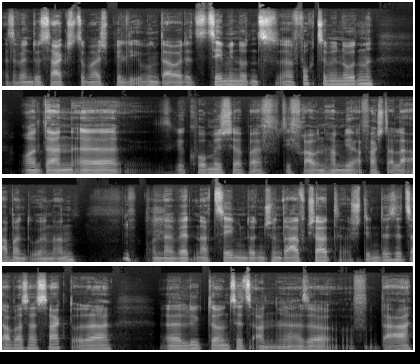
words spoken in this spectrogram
also wenn du sagst zum Beispiel, die Übung dauert jetzt 10 Minuten, 15 äh, Minuten und dann, äh, ja komisch, ja, die Frauen haben ja fast alle Armbanduhren an und dann wird nach 10 Minuten schon drauf geschaut, stimmt das jetzt auch, was er sagt oder äh, lügt er uns jetzt an? Ja, also da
